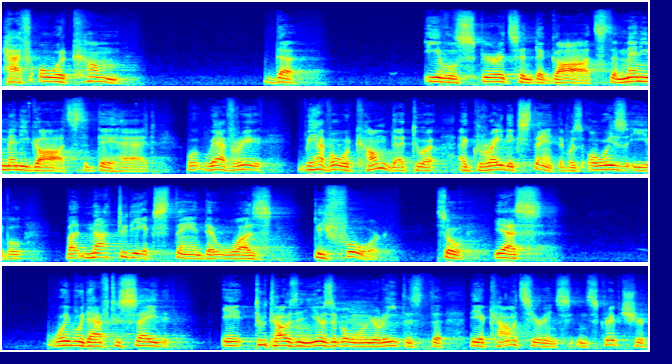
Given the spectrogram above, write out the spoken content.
have overcome the evil spirits and the gods, the many, many gods that they had. We have, re- we have overcome that to a, a great extent. There was always evil, but not to the extent there was before. So, yes, we would have to say 2,000 years ago, when we read this, the, the accounts here in, in Scripture,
